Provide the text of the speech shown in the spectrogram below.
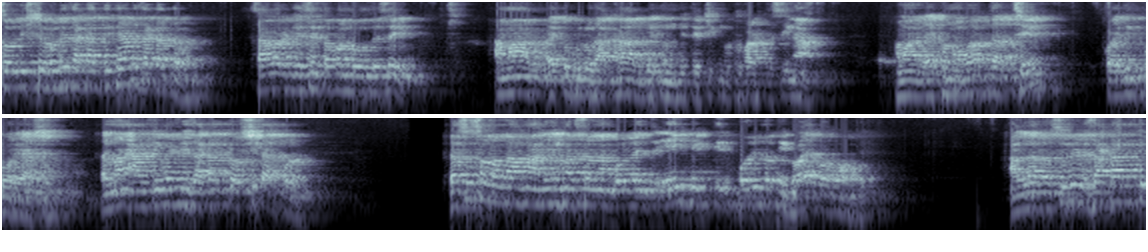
চল্লিশটা হলে জাকাত দিতে হবে জাকাত দাও। সাহাবারা গেছেন, তখন বলতেছে আমার এতগুলো রাখা বেতন দিতে ঠিক মতো পারতেছি না। আমার এখন অভাব যাচ্ছে কয়েকদিন পরে আসো তার মানে আলটিমেটলি জাকাতকে অস্বীকার করো রাসূল যে, এই ব্যক্তির আল্লাহ রসুলের জাকাতকে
